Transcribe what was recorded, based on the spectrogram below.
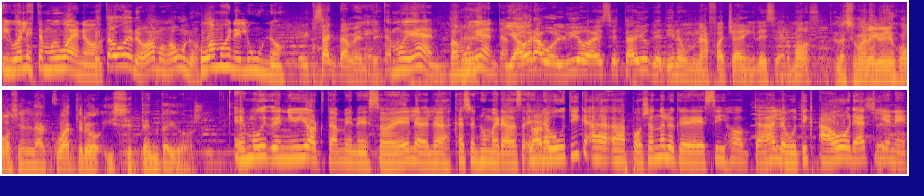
igual está muy bueno. Está bueno, vamos a 1. Jugamos en el 1. Exactamente. Está muy bien, va Sí. muy bien Y también. ahora volvió a ese estadio que tiene una fachada inglesa hermosa. La semana que viene jugamos en la 4 y 72. Es muy de New York también eso, ¿eh? La- las calles numeradas. En Claro. la boutique, a- apoyando lo que decís, Octa, la boutique ahora Sí. tiene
